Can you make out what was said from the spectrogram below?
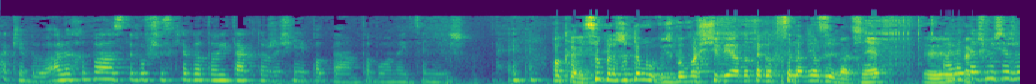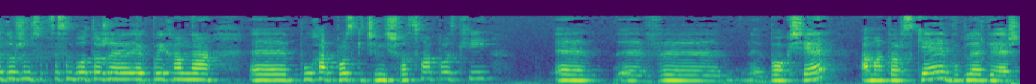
takie były, ale chyba z tego wszystkiego to i tak to, że się nie poddałam, to było najcenniejsze. Okej, super, że to mówisz, bo właściwie ja do tego chcę nawiązywać, nie? Y, Ale tak- też myślę, że dużym sukcesem było to, że jak pojechałam na e, Puchar Polski czy Mistrzostwa Polski w boksie amatorskie, w ogóle wiesz,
